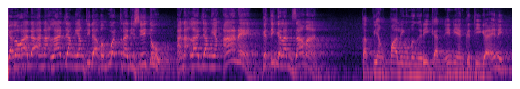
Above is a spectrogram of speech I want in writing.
kalau ada anak lajang yang tidak membuat tradisi itu, anak lajang yang aneh, ketinggalan zaman. Tapi yang paling mengerikan ini yang ketiga ini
